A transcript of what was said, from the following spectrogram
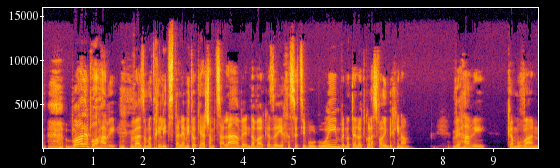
בוא לפה הארי ואז הוא מתחיל להצטלם איתו כי היה שם צלם ואין דבר כזה יחסי ציבור גרועים ונותן לו את כל הספרים בחינם. והארי כמובן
